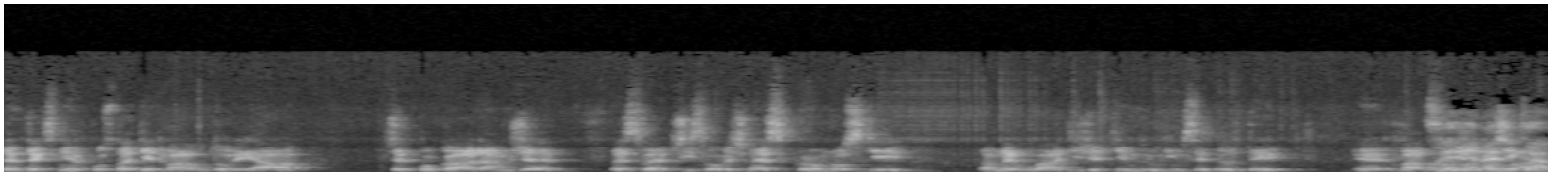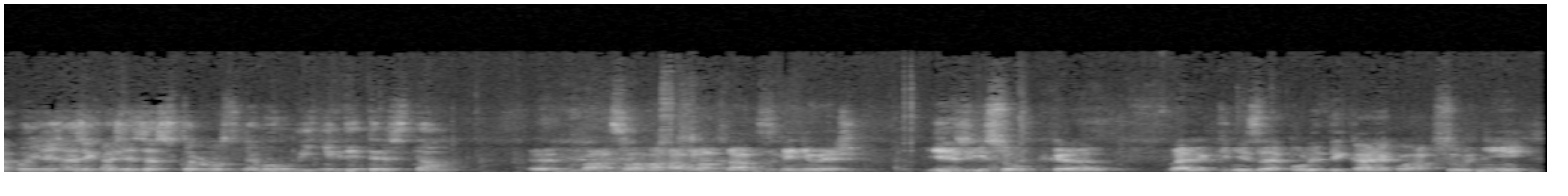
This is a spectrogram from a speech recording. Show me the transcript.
ten text měl v podstatě dva autory. Já předpokládám, že ve své příslovečné skromnosti tam neuvádí, že tím druhým si byl ty eh, Havla. Říká, říká, že za skromnost nemohu být nikdy trestán. Eh, Václava Havla tam zmiňuješ. Jiří Suk ve knize Politika jako absurdní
